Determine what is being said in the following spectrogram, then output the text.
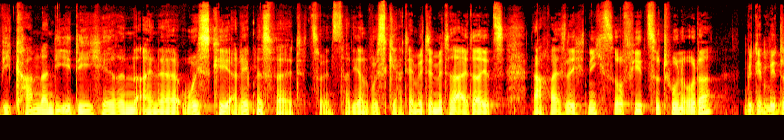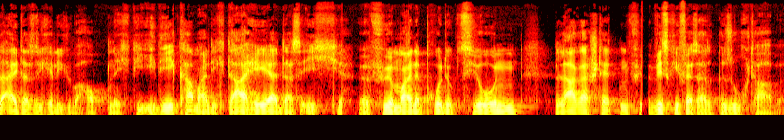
wie kam dann die Idee hierin, eine Whisky-Erlebniswelt zu installieren? Whisky hat ja mit dem Mittelalter jetzt nachweislich nicht so viel zu tun, oder? Mit dem Mittelalter sicherlich überhaupt nicht. Die Idee kam eigentlich daher, dass ich äh, für meine Produktion Lagerstätten für Whiskyfässer gesucht habe.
